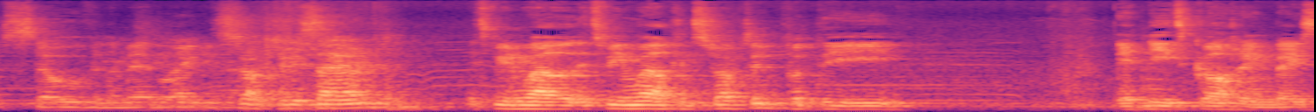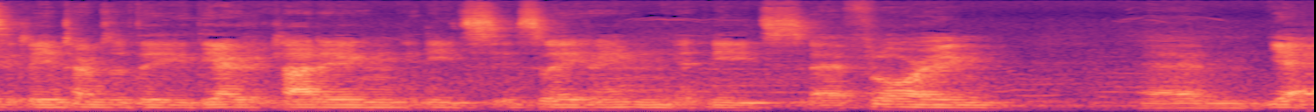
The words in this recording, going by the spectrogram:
a stove in the middle. Like structure sound. It's been well it's been well constructed, but the it needs gutting basically in terms of the the outer cladding. It needs insulating. It needs uh, flooring. Um, yeah,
